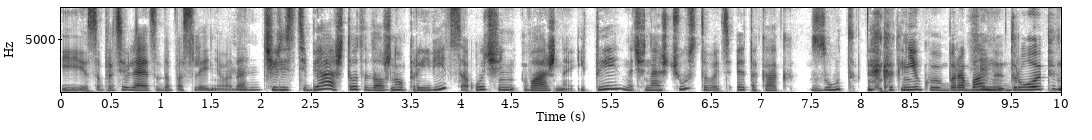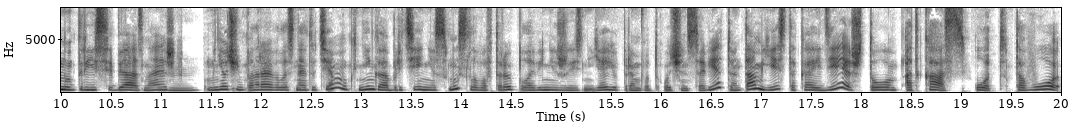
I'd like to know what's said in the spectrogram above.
и сопротивляется до последнего. Да. Mm-hmm. Через тебя что-то должно проявиться очень важное, и ты начинаешь чувствовать это как зуд, как некую барабанную дробь внутри себя, знаешь. Мне очень понравилась на эту тему книга «Обретение смысла во второй половине жизни». Я ее прям вот очень советую. Там есть такая идея, что отказ от того,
